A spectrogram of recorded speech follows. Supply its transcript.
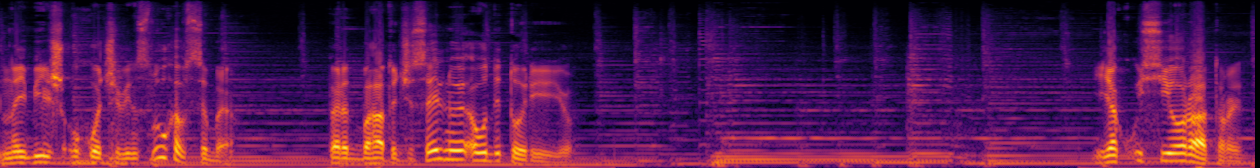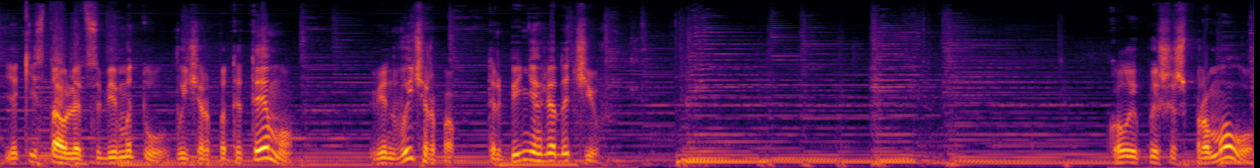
Найбільш охоче він слухав себе перед багаточисельною аудиторією. Як усі оратори, які ставлять собі мету вичерпати тему, він вичерпав терпіння глядачів. Коли пишеш промову,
